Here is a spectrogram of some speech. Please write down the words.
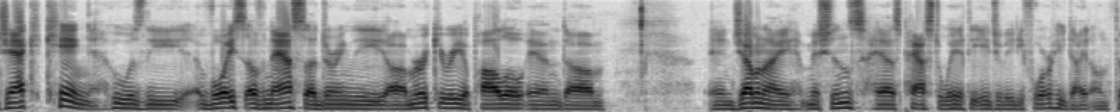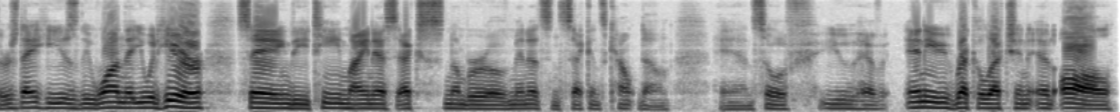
Jack King, who was the voice of NASA during the uh, Mercury, Apollo, and um, and Gemini missions, has passed away at the age of 84. He died on Thursday. He is the one that you would hear saying the T minus X number of minutes and seconds countdown. And so, if you have any recollection at all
